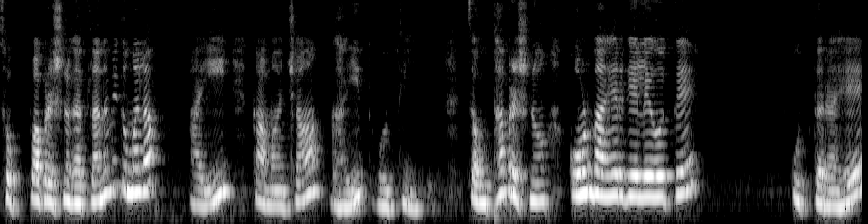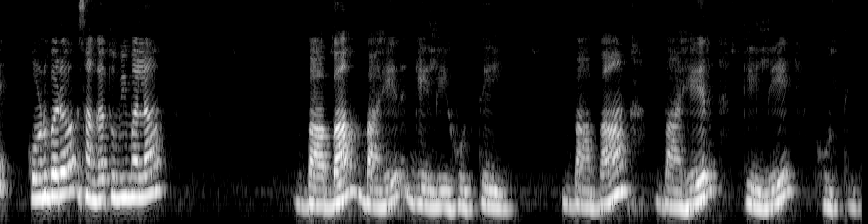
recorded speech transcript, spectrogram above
सोप्पा प्रश्न घातला ना मी तुम्हाला? आई कामाच्या घाईत होती. चौथा प्रश्न कोण बाहेर गेले होते? उत्तर आहे कोण बरं? सांगा तुम्ही मला. बाबा बाहेर गेले होते. बाबा बाहेर गेले होते.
